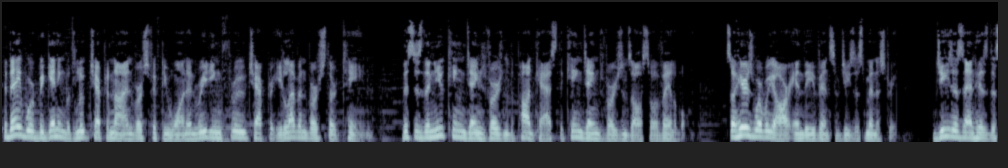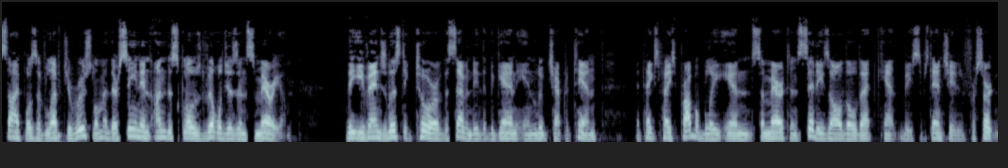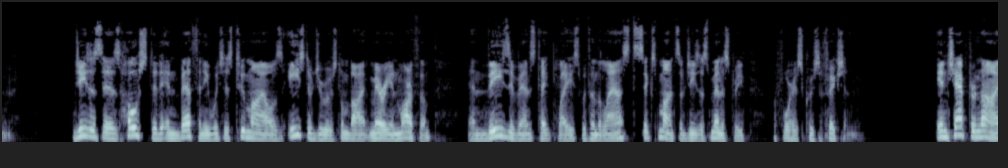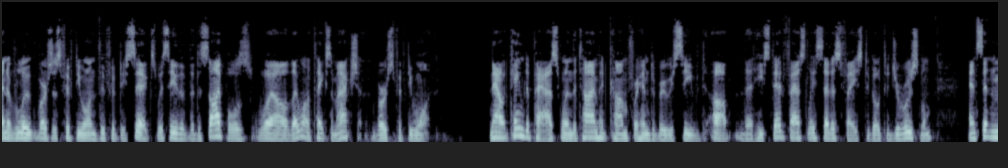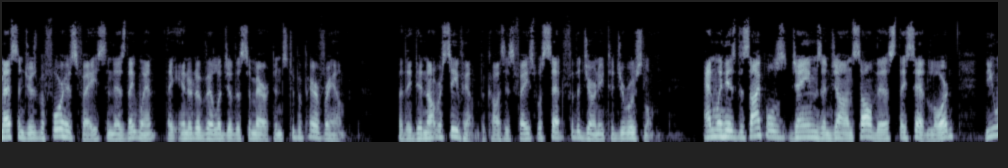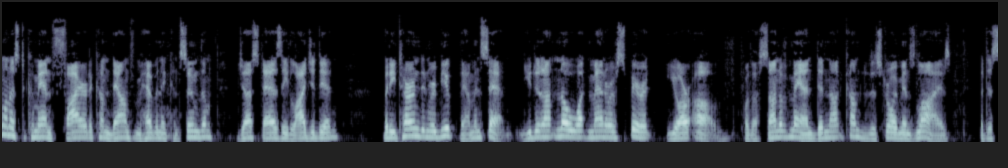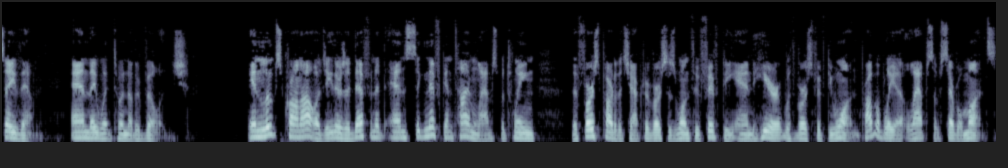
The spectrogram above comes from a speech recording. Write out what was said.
Today we're beginning with Luke chapter 9, verse 51, and reading through chapter 11, verse 13. This is the New King James Version of the podcast. The King James Version is also available. So here's where we are in the events of Jesus' ministry. Jesus and his disciples have left Jerusalem and they're seen in undisclosed villages in Samaria. The evangelistic tour of the 70 that began in Luke chapter 10 it takes place probably in Samaritan cities, although that can't be substantiated for certain. Jesus is hosted in Bethany, which is two miles east of Jerusalem, by Mary and Martha, and these events take place within the last six months of Jesus' ministry before his crucifixion. In chapter 9 of Luke, verses 51 through 56, we see that the disciples, well, they want to take some action. Verse 51. Now it came to pass, when the time had come for him to be received up, that he steadfastly set his face to go to Jerusalem, and sent messengers before his face, and as they went, they entered a village of the Samaritans to prepare for him. But they did not receive him, because his face was set for the journey to Jerusalem. And when his disciples James and John saw this, they said, Lord, do you want us to command fire to come down from heaven and consume them, just as Elijah did? But he turned and rebuked them and said, You do not know what manner of spirit you are of, for the Son of Man did not come to destroy men's lives, but to save them. And they went to another village. In Luke's chronology, there's a definite and significant time lapse between the first part of the chapter, verses 1 through 50, and here with verse 51, probably a lapse of several months.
